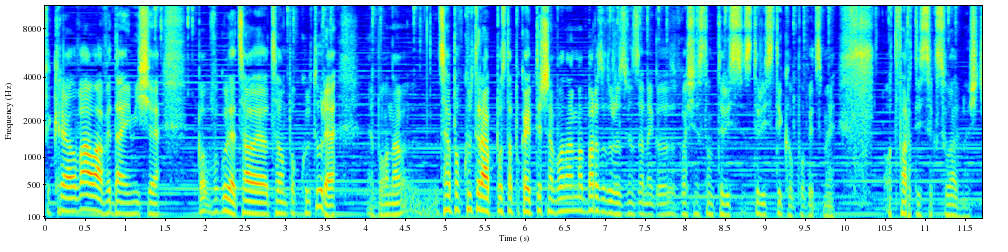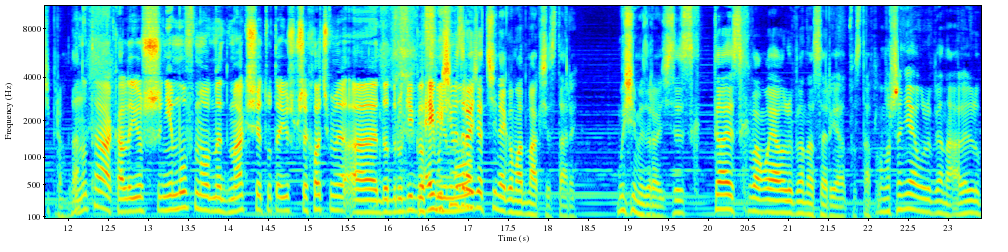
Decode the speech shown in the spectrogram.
wykreowała, wydaje mi się, po, w ogóle całe, całą popkulturę, bo ona, cała popkultura postapokaliptyczna, bo ona ma bardzo dużo związanego właśnie z tą tylis- stylistyką, powiedzmy, otwartej seksualności, prawda? No tak, ale już nie mówmy o Mad Maxie, tutaj już przechodźmy e, do drugiego Ej, filmu. musimy zrobić odcinek o Mad Maxie, stary. Musimy zrobić. To jest, to jest chyba moja ulubiona seria postaw. Może nie ulubiona, ale lub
